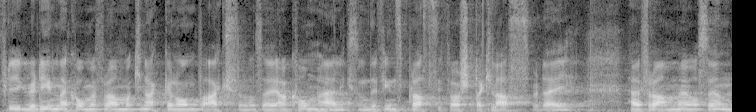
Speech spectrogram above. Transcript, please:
flygvärdinnan kommer fram och knackar någon på axeln och säger ja, kom här, liksom. det finns plats i första klass för dig här framme. Och sen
